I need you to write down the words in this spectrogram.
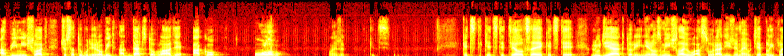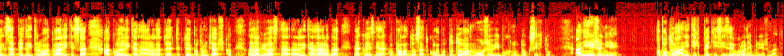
a vymýšľať, čo sa tu bude robiť a dať to vláde ako úlohu. Lenže keď keď, keď ste telce, keď ste ľudia, ktorí nerozmýšľajú a sú radi, že majú teplý flek za 5 litrov a tvárite sa ako elita národa, to je, to je potom ťažko. Len aby vás elita národa nakoniec nenakopala do zadku, lebo toto vám môže vybuchnúť do ksichtu. A nie, že nie. A potom ani tých 5000 eur nebudeš mať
